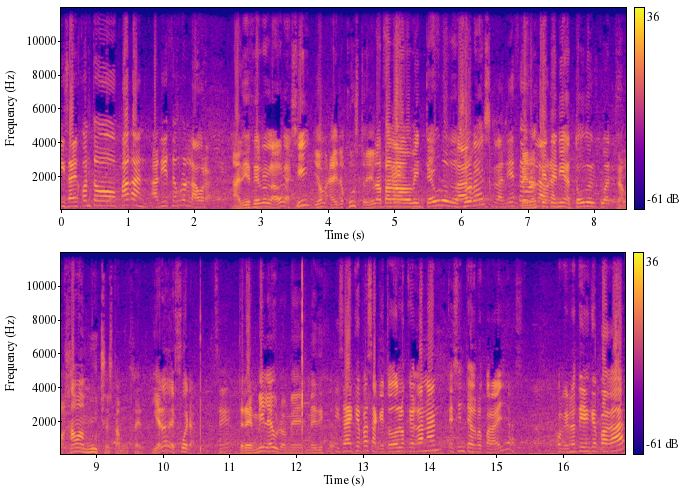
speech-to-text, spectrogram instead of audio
¿Y sabes cuánto pagan? A 10 euros la hora. A 10 euros la hora, sí. Yo, eh, justo, yo le he pagado 20 euros, dos horas. pero es que tenía todo el cual Trabajaba mucho esta mujer y era de fuera. 3.000 euros me, dijo. ¿Y sabes qué pasa? Que todo lo que ganan es íntegro para ellas. Porque no tienen que pagar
